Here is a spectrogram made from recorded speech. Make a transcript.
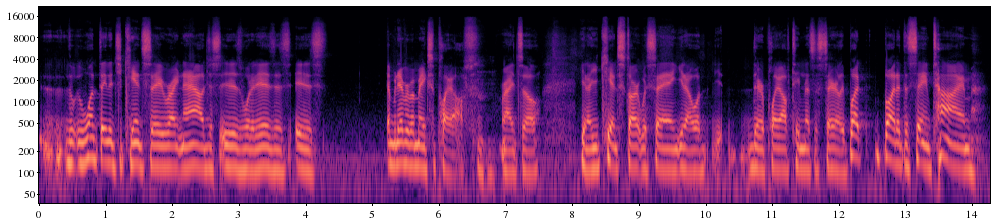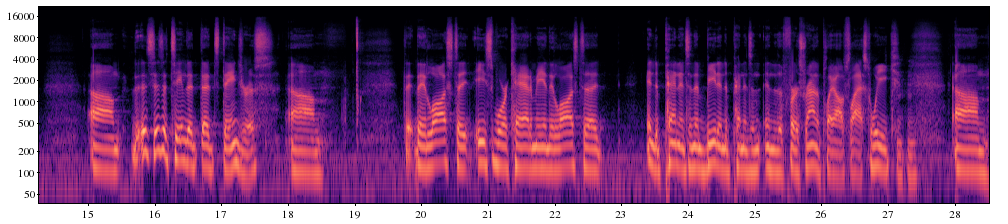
the, the one thing that you can't say right now, just it is what it is, is is I mean, everybody makes the playoffs, right? So, you know, you can't start with saying, you know, they're a playoff team necessarily, but but at the same time, um, this is a team that that's dangerous. Um, they, they lost to Eastmoor Academy and they lost to Independence and then beat Independence in, in the first round of the playoffs last week. Um,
